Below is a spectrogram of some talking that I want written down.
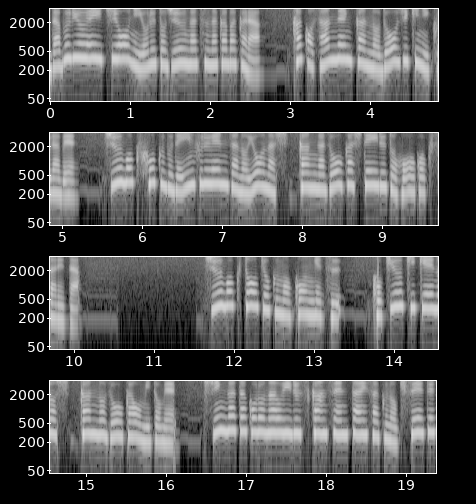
WHO によると10月半ばから過去3年間の同時期に比べ、中国北部でインフルエンザのような疾患が増加していると報告された。中国当局も今月、呼吸器系の疾患の増加を認め、新型コロナウイルス感染対策の規制撤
